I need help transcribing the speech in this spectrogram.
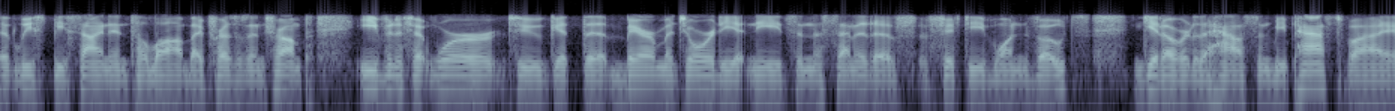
at least be signed into law by President Trump, even if it were to get the bare majority it needs in the Senate of 51 votes, get over to the House and be passed by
